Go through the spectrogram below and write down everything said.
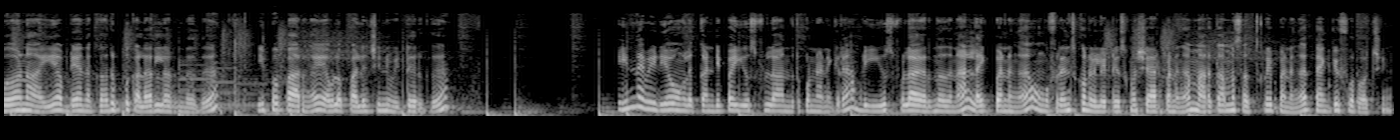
பேர்ன் ஆகி அப்படியே அந்த கருப்பு கலரில் இருந்தது. இப்போ பாருங்கள் எவ்வளோ பளிச்சுன்னு விட்டு இருக்குது இந்த வீடியோ உங்களுக்கு கண்டிப்பாக யூஸ்ஃபுல்லாக இருந்திருக்கும்னு நினைக்கிறேன். அப்படி யூஸ்ஃபுல்லாக இருந்ததுன்னா லைக் பண்ணுங்கள் உங்கள் ஃப்ரெண்ட்ஸ்க்கும் ரிலேட்டிவ்ஸ்க்கும் ஷேர் பண்ணுங்கள் மறக்காமல் சப்ஸ்கிரைப் பண்ணுங்கள் தேங்க்யூ ஃபார் வாட்சிங்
